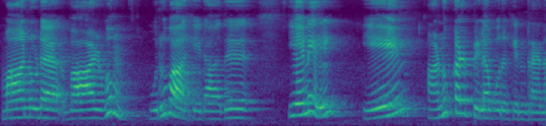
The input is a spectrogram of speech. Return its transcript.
மானுட வாழ்வும் உருவாகிடாது. எனில் ஏன் அணுக்கள் பிளவுறுகின்றன?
